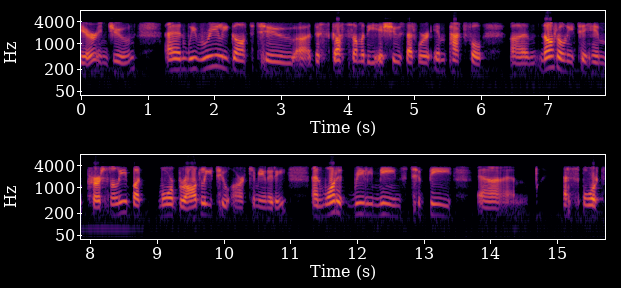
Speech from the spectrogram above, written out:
year in June. And we really got to uh, discuss some of the issues that were impactful, um, not only to him personally, but more broadly to our community and what it really means to be um, a sports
